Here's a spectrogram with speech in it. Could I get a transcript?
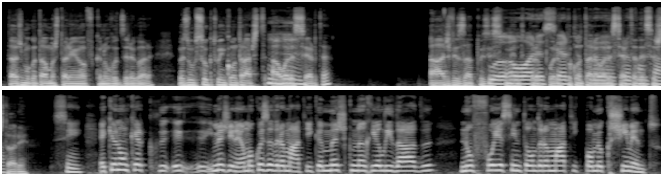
estavas-me a contar uma história em off que eu não vou dizer agora, mas uma pessoa que tu encontraste à hora certa, há, às vezes há depois esse Uhum. A momento hora para, pôr- para contar a para- hora para certa dessa história. Sim, é que eu não quero que. eh, eh, Imagina, é uma coisa dramática, mas que na realidade não foi assim tão dramático para o meu crescimento.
